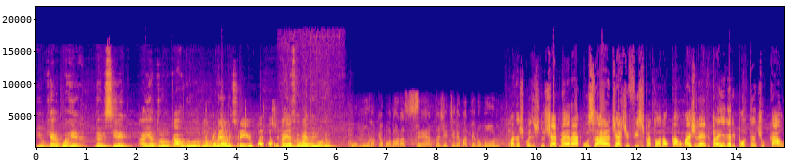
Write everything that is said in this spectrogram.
eu quero correr, dane-se ele. Aí entrou no carro do, do, Deu do problema no Emerson. freio, passou direto Aí ele foi e morreu. bater e morreu. O muro acabou na hora certa, a gente ia bater no muro. Uma das coisas do Chapman era usar de artifício para tornar o carro mais leve. Para ele era importante o carro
